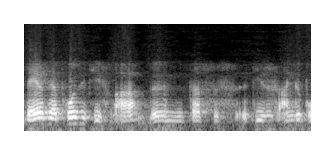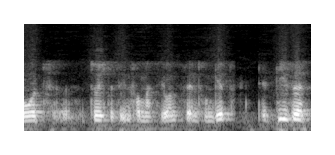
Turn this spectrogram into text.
sehr, sehr positiv war, ähm, dass es dieses Angebot durch das Informationszentrum gibt. Diese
